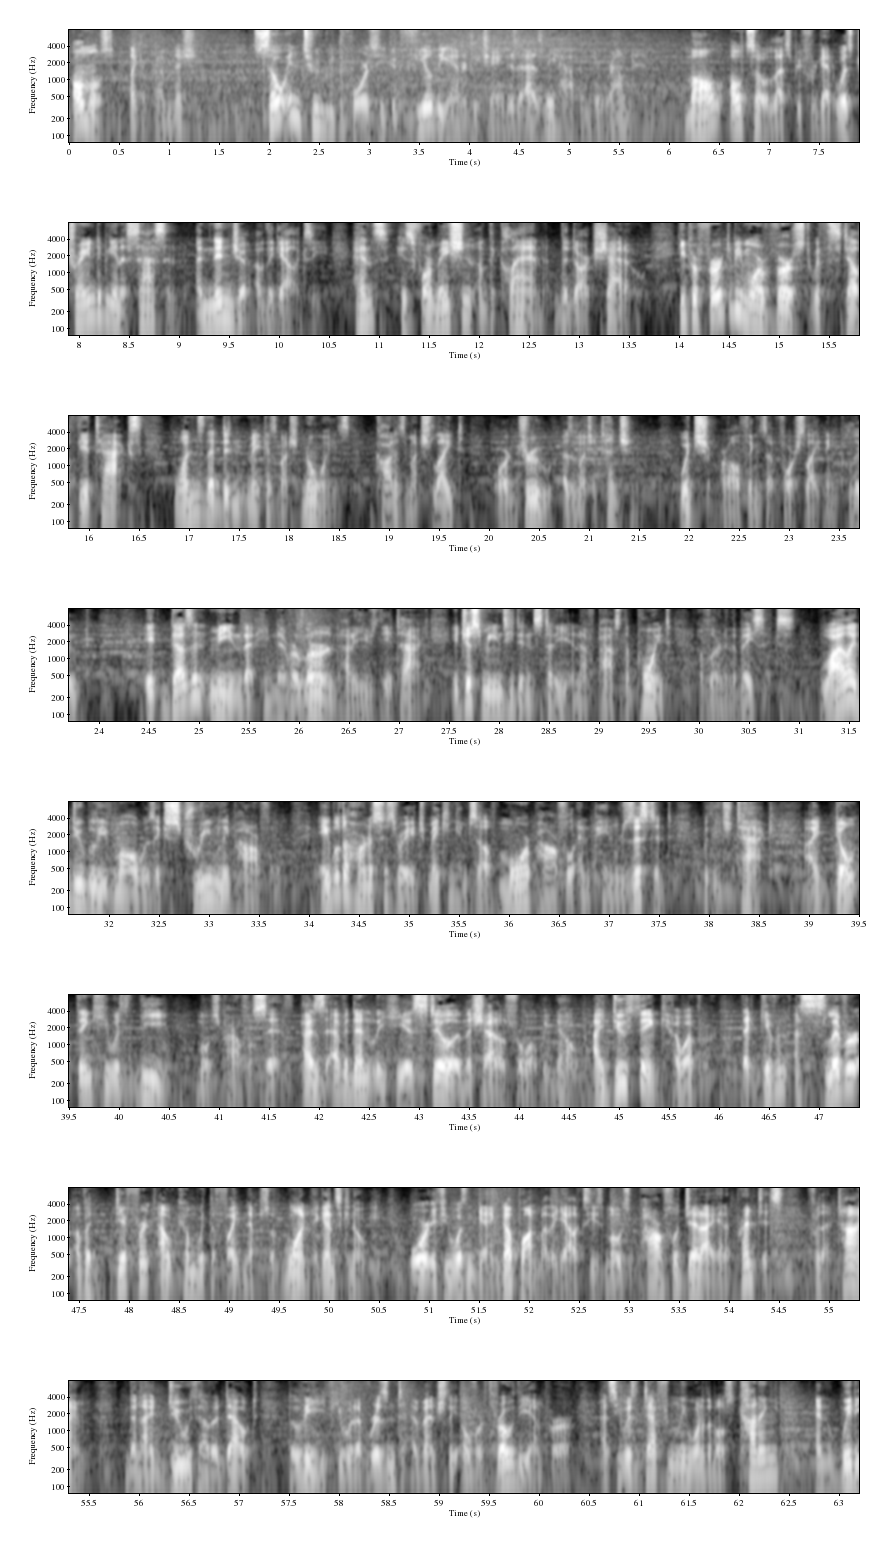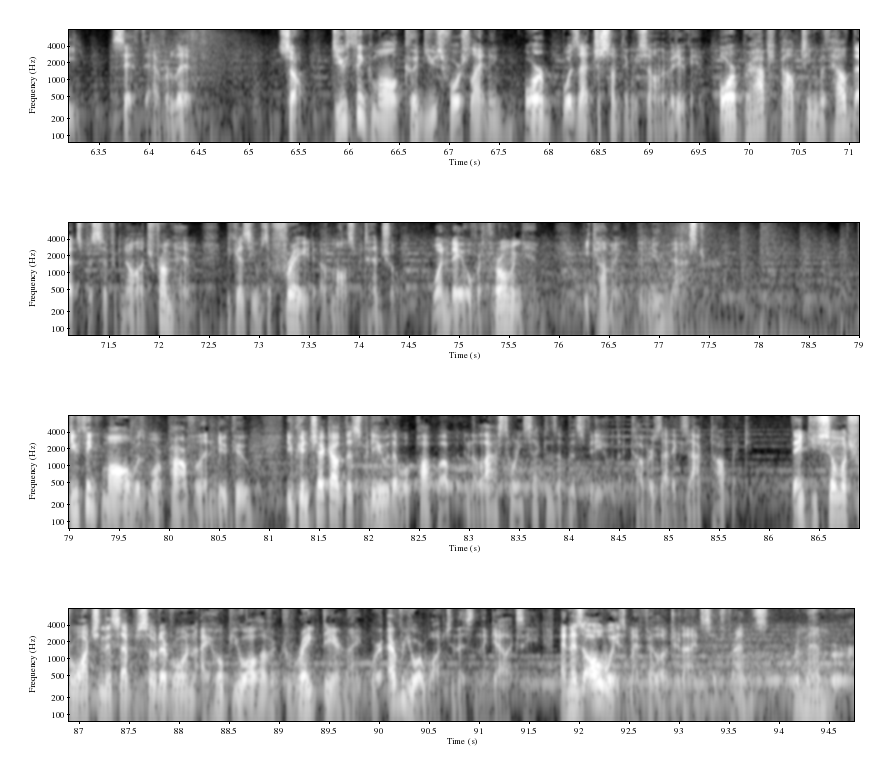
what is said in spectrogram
almost like a premonition. So in tune with the Force, he could feel the energy changes as they happened around him. Maul, also, lest we forget, was trained to be an assassin, a ninja of the galaxy, hence his formation of the clan, the Dark Shadow. He preferred to be more versed with stealthy attacks, ones that didn't make as much noise, caught as much light, or drew as much attention, which are all things that Force Lightning pollute. It doesn't mean that he never learned how to use the attack, it just means he didn't study enough past the point of learning the basics. While I do believe Maul was extremely powerful, able to harness his rage, making himself more powerful and pain resistant with each attack, I don't think he was the most powerful Sith, as evidently he is still in the shadows for what we know. I do think, however, that given a sliver of a different outcome with the fight in Episode 1 against Kenobi, or if he wasn't ganged up on by the galaxy's most powerful Jedi and apprentice for that time, then I do without a doubt believe he would have risen to eventually overthrow the Emperor, as he was definitely one of the most cunning and witty Sith to ever live. So, do you think Maul could use Force Lightning, or was that just something we saw in the video game? Or perhaps Palpatine withheld that specific knowledge from him because he was afraid of Maul's potential, one day overthrowing him, becoming the new master. Do you think Maul was more powerful than Dooku? You can check out this video that will pop up in the last 20 seconds of this video that covers that exact topic. Thank you so much for watching this episode, everyone. I hope you all have a great day or night wherever you are watching this in the galaxy. And as always, my fellow Jedi and Sith friends, remember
